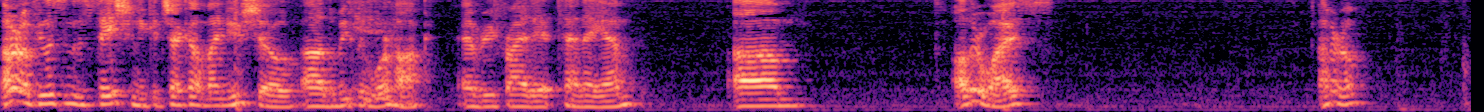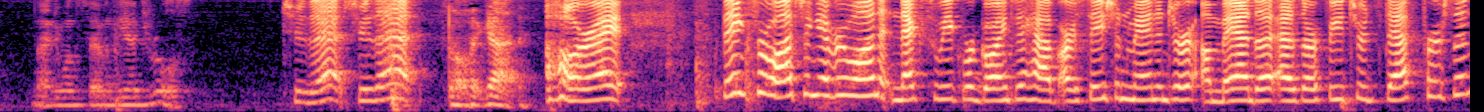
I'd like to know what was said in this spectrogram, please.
I don't know if you listen to the station, you could check out my new show, uh, The Weekly Warhawk, every Friday at 10 a.m. Um, otherwise, I don't know. 91.7 The Edge rules. True that, true that. That's all I got. All right. Thanks for watching, everyone. Next week, we're going to have our station manager, Amanda, as our featured staff person.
